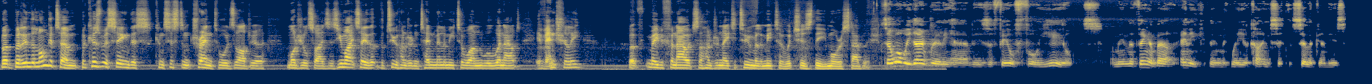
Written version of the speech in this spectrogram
But but in the longer term, because we're seeing this consistent trend towards larger module sizes, you might say that the 210 millimeter one will win out eventually. But maybe for now it's the 182 millimeter, which is the more established. So what we don't really have is a feel for yields. I mean, the thing about anything where you're cutting silicon is,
